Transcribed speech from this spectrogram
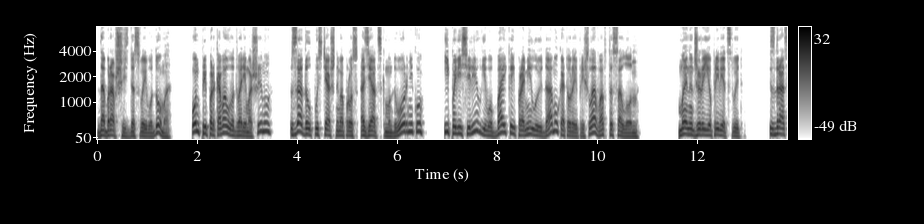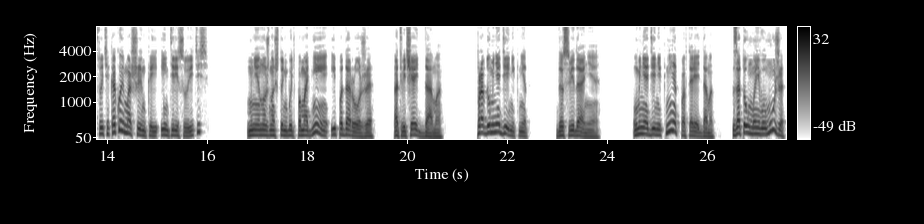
Добравшись до своего дома, он припарковал во дворе машину задал пустяшный вопрос азиатскому дворнику и повеселил его байкой про милую даму, которая пришла в автосалон. Менеджер ее приветствует. «Здравствуйте, какой машинкой интересуетесь?» «Мне нужно что-нибудь помоднее и подороже», — отвечает дама. «Правда, у меня денег нет». «До свидания». «У меня денег нет», — повторяет дама. «Зато у моего мужа...»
